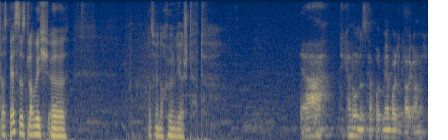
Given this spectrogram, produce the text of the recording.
das Beste ist, glaube ich, äh, dass wir noch hören, wie er stirbt. Ja, die Kanone ist kaputt. Mehr wollte ich gerade gar nicht.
